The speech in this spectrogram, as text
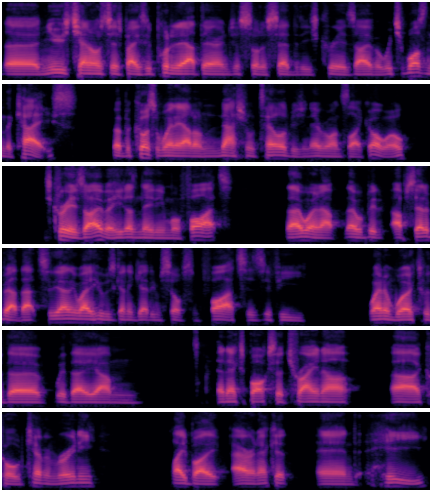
the news channels just basically put it out there and just sort of said that his career's over, which wasn't the case. But because it went out on national television, everyone's like, "Oh well, his career's over. He doesn't need any more fights." They weren't up. They were a bit upset about that. So the only way he was going to get himself some fights is if he went and worked with a with a um an ex boxer trainer uh, called Kevin Rooney, played by Aaron Eckhart, and he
